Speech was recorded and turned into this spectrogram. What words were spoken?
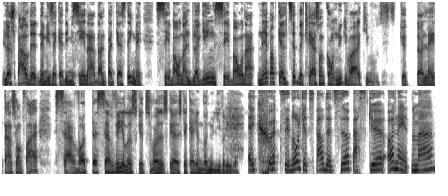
là, je parle de, mes académiciens dans, dans, le podcasting, mais c'est bon dans le blogging, c'est bon dans n'importe quel type de création de contenu qui va, qui, que tu as l'intention de faire, ça va te servir là, ce que tu vas, ce que, ce que Karine va nous livrer. Là. Écoute, c'est drôle que tu parles de ça parce que honnêtement,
